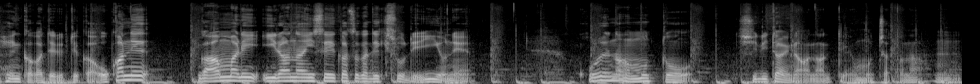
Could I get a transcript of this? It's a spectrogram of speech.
変化が出るっていうかお金があんまりいらない生活ができそうでいいよね。これならもっと知りたいななんて思っちゃったな。うん。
